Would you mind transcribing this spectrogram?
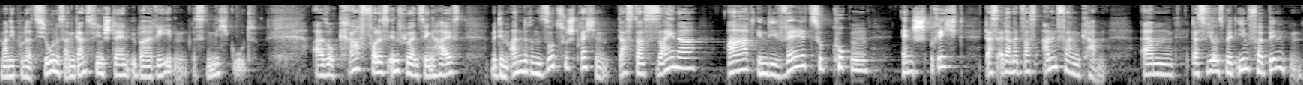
Manipulation ist an ganz vielen Stellen überreden. Das ist nicht gut. Also kraftvolles Influencing heißt, mit dem anderen so zu sprechen, dass das seiner Art in die Welt zu gucken entspricht, dass er damit was anfangen kann, ähm, dass wir uns mit ihm verbinden.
